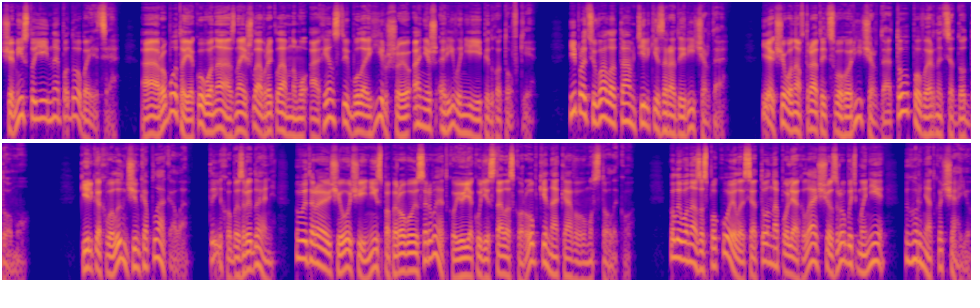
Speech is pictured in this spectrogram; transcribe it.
що місто їй не подобається, а робота, яку вона знайшла в рекламному агентстві, була гіршою, аніж рівень її підготовки, і працювала там тільки заради Річарда. Якщо вона втратить свого Річарда, то повернеться додому. Кілька хвилин жінка плакала, тихо, без ридань, витираючи очі й ніс паперовою серветкою, яку дістала з коробки на кавовому столику. Коли вона заспокоїлася, то наполягла, що зробить мені горнятко чаю,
